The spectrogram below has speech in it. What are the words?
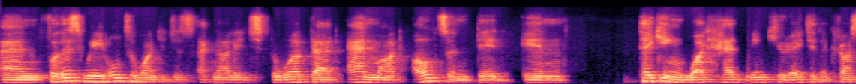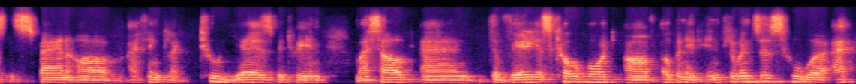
And for this, we also want to just acknowledge the work that Anne Mart Olson did in taking what had been curated across the span of, I think, like two years between myself and the various cohort of open ed influencers who were at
